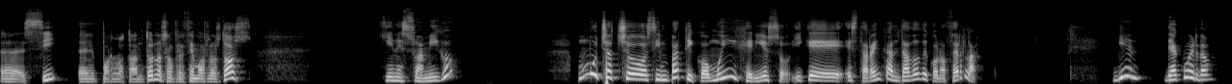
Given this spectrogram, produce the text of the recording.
Eh, sí, eh, por lo tanto nos ofrecemos los dos. ¿Quién es su amigo? Un muchacho simpático, muy ingenioso y que estará encantado de conocerla. Bien, de acuerdo.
